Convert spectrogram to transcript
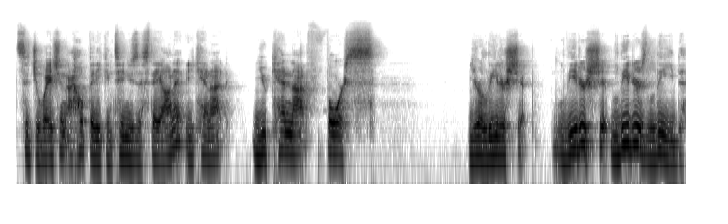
situation. I hope that he continues to stay on it. You cannot you cannot force your leadership. Leadership leaders lead.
